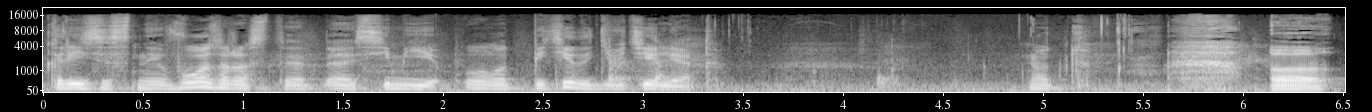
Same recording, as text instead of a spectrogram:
кризисный возраст э, семьи от 5 до 9 лет. Вот.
